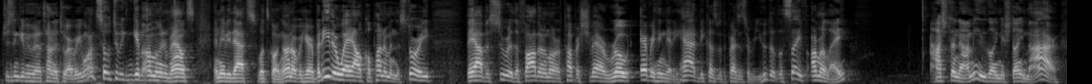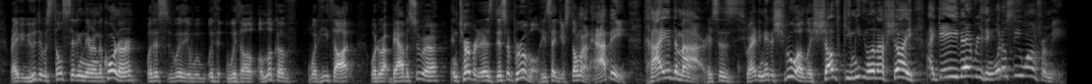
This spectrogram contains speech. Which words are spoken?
just and give him a tana to whoever he wants, so too he can give unlimited amounts, and maybe that's what's going on over here. But either way, I'll call upon him in the story Be'abasura, the father-in-law of Papa Shver, wrote everything that he had because of the presence of Yehuda the Seif Amarle. Hashtanami loy mishtay mar. Right, Yehuda was still sitting there in the corner with this, with, with, with a, a, look of what he thought, what Be'abasura interpreted as disapproval. He said, "You're still not happy." Chayedamar. He says, right, he made a shvua. I gave everything. What else do you want from me?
